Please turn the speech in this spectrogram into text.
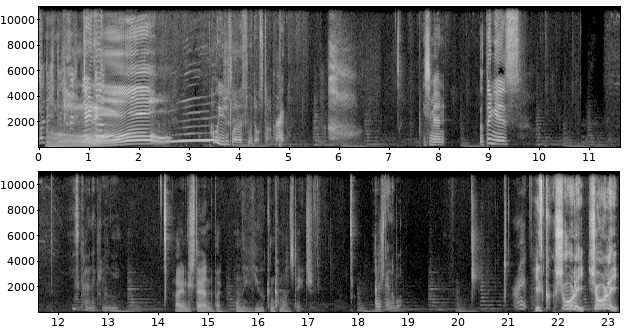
But this stream is Jaden. Oh. How about you just let us do adults talk, right? You see, man, the thing is, he's kind of clingy. I understand, but only you can come on stage. Understandable. All right. He's surely, surely.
